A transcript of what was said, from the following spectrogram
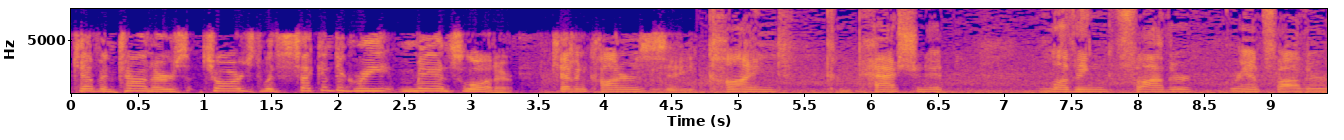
Kevin Connors charged with second degree manslaughter. Kevin Connors is a kind, compassionate, loving father, grandfather,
